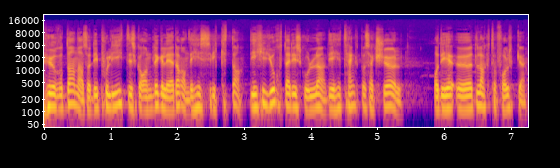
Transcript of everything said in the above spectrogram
hyrdene, altså de politiske og åndelige lederne, de har svikta. De har ikke gjort det de skulle. De har tenkt på seg sjøl, og de har ødelagt for folket.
